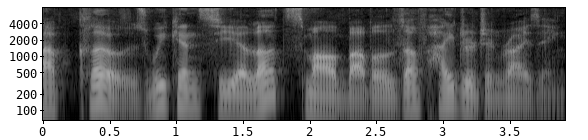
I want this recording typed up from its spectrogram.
Up close, we can see a lot small bubbles of hydrogen rising.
